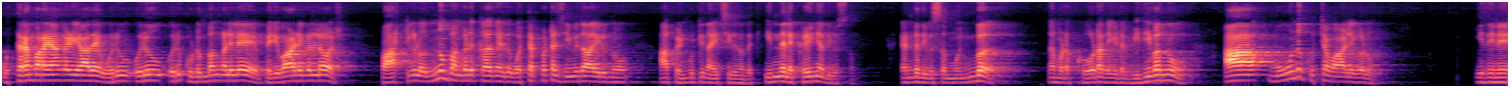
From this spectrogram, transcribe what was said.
ഉത്തരം പറയാൻ കഴിയാതെ ഒരു ഒരു ഒരു കുടുംബങ്ങളിലെ പരിപാടികളിലോ പാർട്ടികളൊന്നും പങ്കെടുക്കാൻ കഴിയാതെ ഒറ്റപ്പെട്ട ജീവിതമായിരുന്നു ആ പെൺകുട്ടി നയിച്ചിരുന്നത്. ഇന്നലെ കഴിഞ്ഞ ദിവസം. രണ്ട് ദിവസം മുൻപ് നമ്മുടെ കോടതിയുടെ വിധി വന്നു. ആ മൂന്ന് കുറ്റവാളികളും ഇതിന്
